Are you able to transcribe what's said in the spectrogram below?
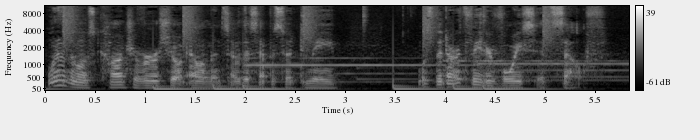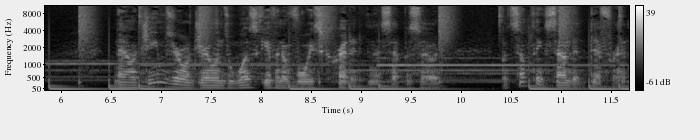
One of the most controversial elements of this episode to me was the Darth Vader voice itself. Now, James Earl Jones was given a voice credit in this episode, but something sounded different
